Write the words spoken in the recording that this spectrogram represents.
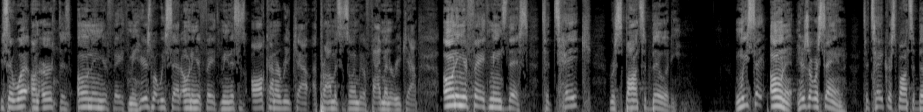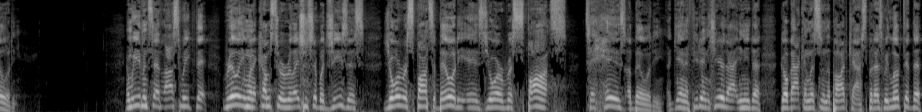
You say, what on earth does owning your faith mean? Here's what we said owning your faith mean. This is all kind of recap. I promise it's only be a five minute recap. Owning your faith means this to take responsibility. When we say own it, here's what we're saying to take responsibility. And we even said last week that really, when it comes to a relationship with Jesus, your responsibility is your response to his ability. Again, if you didn't hear that, you need to go back and listen to the podcast. But as we looked at the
